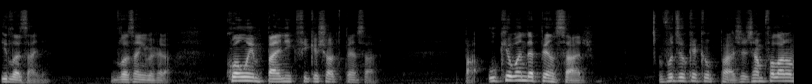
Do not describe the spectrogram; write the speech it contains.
e lasanha? De lasanha e bacalhau. Quão em pânico fica só de pensar. Pá, o que eu ando a pensar. Vou dizer o que é que eu. Pá, já, já me falaram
